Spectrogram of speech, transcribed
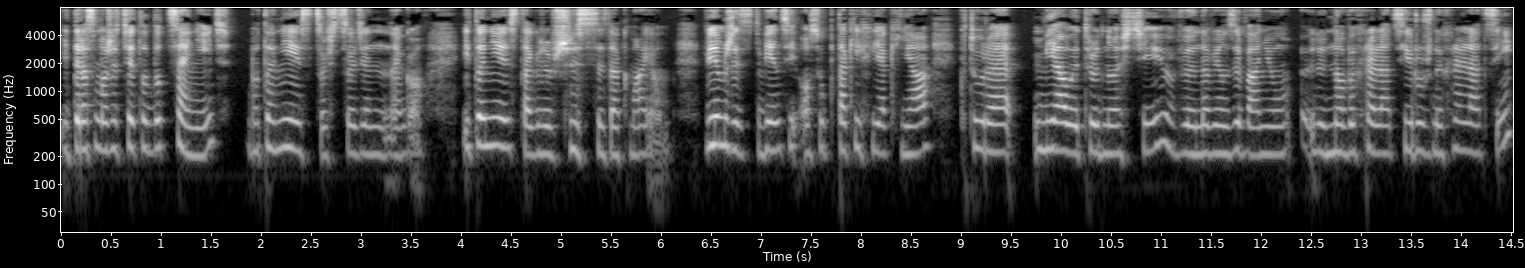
i teraz możecie to docenić, bo to nie jest coś codziennego. I to nie jest tak, że wszyscy tak mają. Wiem, że jest więcej osób takich jak ja, które miały trudności w nawiązywaniu nowych relacji, różnych relacji.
